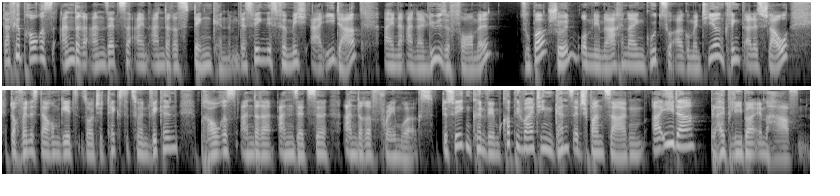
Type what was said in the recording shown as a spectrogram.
Dafür braucht es andere Ansätze, ein anderes Denken. Deswegen ist für für mich AIDA eine Analyseformel. Super, schön, um im Nachhinein gut zu argumentieren, klingt alles schlau. Doch wenn es darum geht, solche Texte zu entwickeln, braucht es andere Ansätze, andere Frameworks. Deswegen können wir im Copywriting ganz entspannt sagen, AIDA bleib lieber im Hafen.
